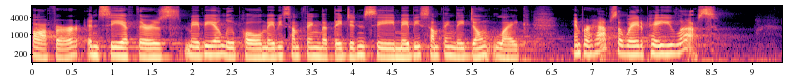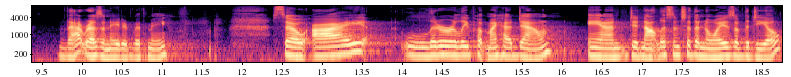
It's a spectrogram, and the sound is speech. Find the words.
offer and see if there's maybe a loophole, maybe something that they didn't see, maybe something they don't like, and perhaps a way to pay you less. That resonated with me. So I literally put my head down and did not listen to the noise of the deal.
